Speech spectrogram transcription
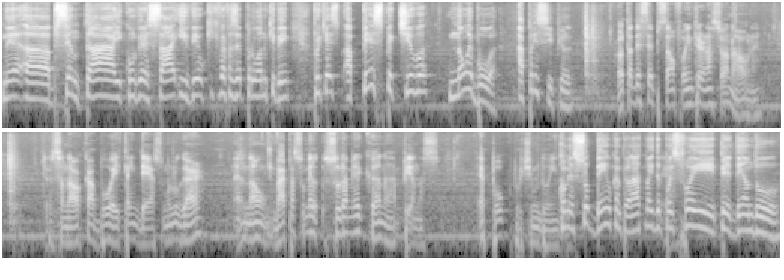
né, uh, sentar e conversar e ver o que, que vai fazer para o ano que vem. Porque a perspectiva não é boa, a princípio. Outra decepção foi internacional, né? O internacional acabou aí, está em décimo lugar. Né? Não, vai para a Sul-Americana apenas. É pouco para o time do Inter. Começou bem o campeonato, mas depois é. foi perdendo,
